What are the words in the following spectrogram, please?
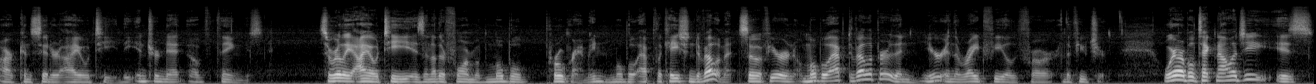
are considered IoT, the Internet of Things. So, really, IoT is another form of mobile programming, mobile application development. So if you're a mobile app developer, then you're in the right field for the future. Wearable technology is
